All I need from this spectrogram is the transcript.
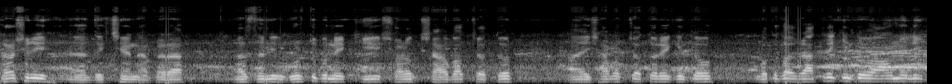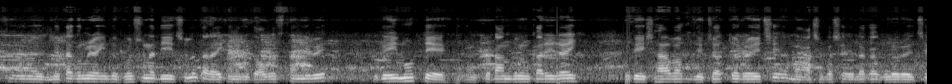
সরাসরি দেখছেন আপনারা রাজধানীর গুরুত্বপূর্ণ একটি সড়ক, শাহবাগ চত্বর। এই শাহবাগ চত্বরে কিন্তু গতকাল রাত্রে কিন্তু আওয়ামী লীগ নেতাকর্মীরা কিন্তু ঘোষণা দিয়েছিল, তারা এখানে কিন্তু অবস্থান নেবে। কিন্তু এই মুহূর্তে কোটা আন্দোলনকারীরাই কিন্তু এই শাহবাগ যে চত্বর রয়েছে এবং আশেপাশের এলাকাগুলো রয়েছে,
